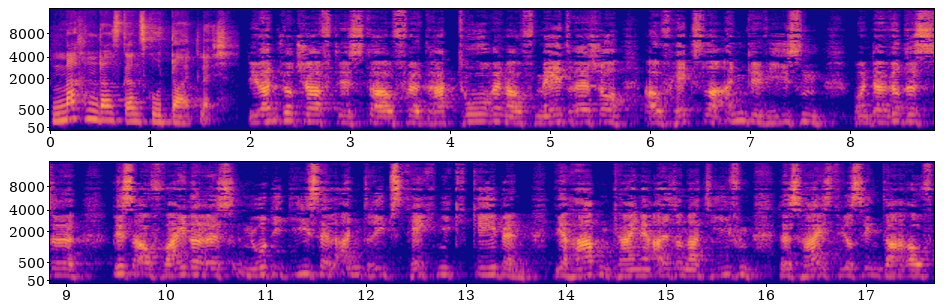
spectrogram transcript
machen das ganz gut deutlich. Die Landwirtschaft ist auf äh, Traktoren, auf Mähdrescher, auf Häcksler angewiesen und da wird es äh, bis auf weiteres nur die Dieselantriebstechnik geben. Wir haben keine Alternativen. Das heißt, wir sind darauf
